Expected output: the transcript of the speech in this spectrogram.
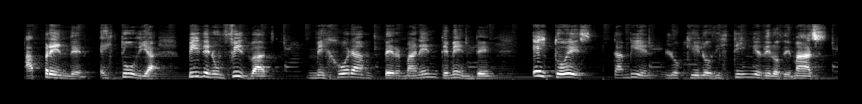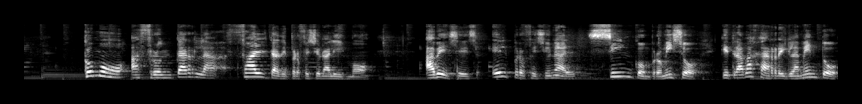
aprenden, estudian, piden un feedback, mejoran permanentemente. Esto es también lo que los distingue de los demás. ¿Cómo afrontar la falta de profesionalismo? A veces el profesional sin compromiso que trabaja a reglamento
